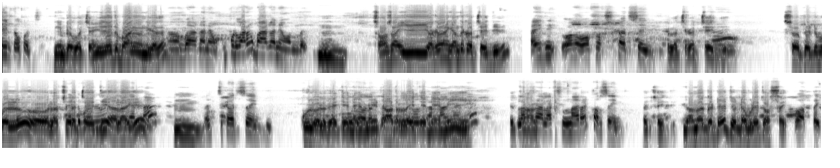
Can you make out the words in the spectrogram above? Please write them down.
దీంట్లోకి వచ్చి. దీంట్లోకి వచ్చాను ఇదైతే బాగానే ఉంది కదా? బాగానే ఉంది. ఇప్పుడు వరకు బాగానే ఉంది. సంవత్సరం ఈ ఎకరానికి ఎంత ఖర్చు అయింది ఇది? ఐదు ఒక లక్ష ఖర్చు అయింది. లక్ష ఖర్చు అయింది. సో పెట్టుబడులు లక్ష ఖర్చు అయింది అలాగే లక్ష ఖర్చు అయింది. కూలోళ్ళకి అయితేనేమి టాటర్లు అయితేనేమి లక్ష లక్షన్నర ఖర్చు అయింది ఖర్చు అయింది దాని తగ్గట్టే డబ్బులు అయితే వస్తాయి. వస్తాయి.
